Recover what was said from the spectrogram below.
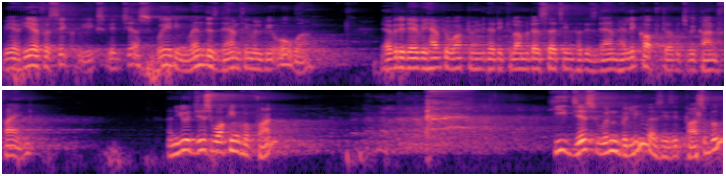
We are here for six weeks, we're just waiting when this damn thing will be over. Every day we have to walk 20, 30 kilometers searching for this damn helicopter which we can't find. And you're just walking for fun? he just wouldn't believe us, is it possible?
